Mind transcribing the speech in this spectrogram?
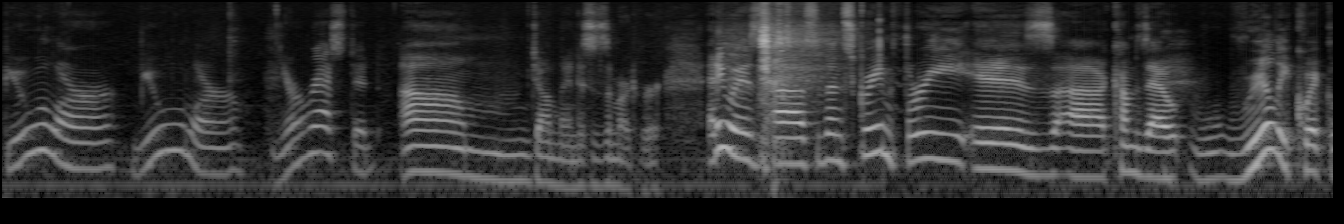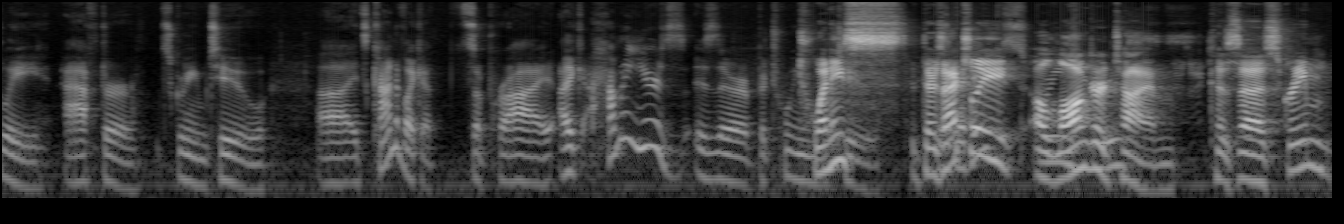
Bueller, Bueller, you're arrested. Um, John Landis is a murderer. Anyways, uh, so then Scream Three is uh, comes out really quickly after Scream Two. Uh, it's kind of like a surprise. Like, how many years is there between the 20 two? there's Like, actually a longer three- time because uh, scream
